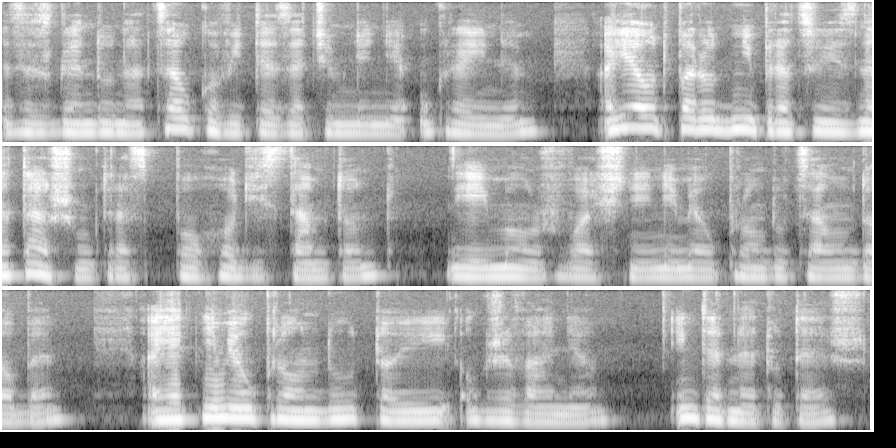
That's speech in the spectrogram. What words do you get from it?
ze względu na całkowite zaciemnienie Ukrainy. A ja od paru dni pracuję z Nataszą, która pochodzi stamtąd. Jej mąż właśnie nie miał prądu całą dobę, a jak nie miał prądu, to i ogrzewania, internetu też,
